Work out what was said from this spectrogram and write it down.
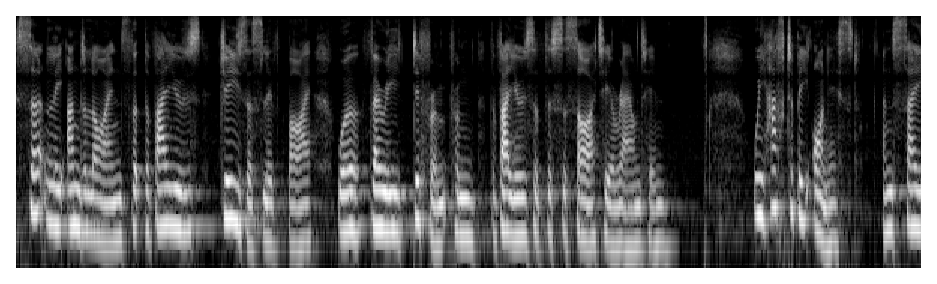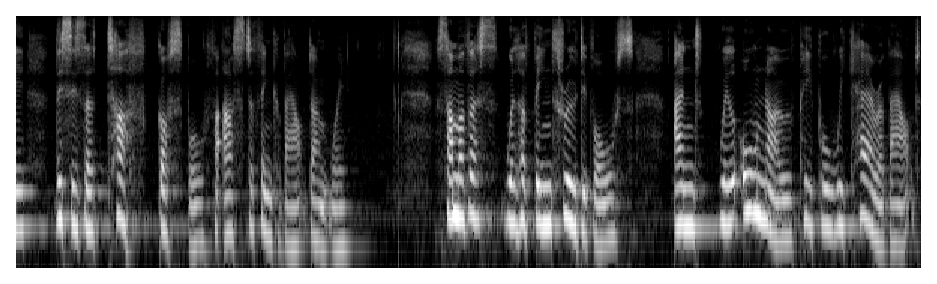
certainly underlines that the values Jesus lived by were very different from the values of the society around him. We have to be honest and say this is a tough gospel for us to think about, don't we? Some of us will have been through divorce and we'll all know people we care about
